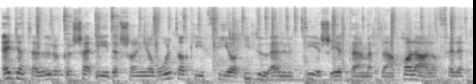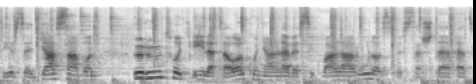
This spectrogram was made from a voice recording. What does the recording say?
egyetlen örököse édesanyja volt, aki fia idő előtti és értelmetlen halála felett érzett gyászában, örült, hogy élete alkonyán leveszik válláról az összes terhet.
